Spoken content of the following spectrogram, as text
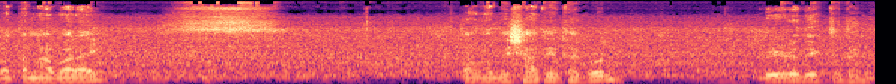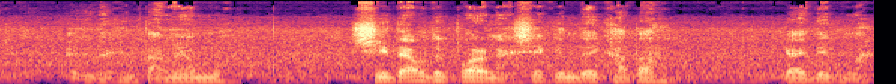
কথা না বাড়াই। তো আমাদের সাথেই থাকুন, ভিডিও দেখতে থাকুন। এই যে দেখেন তামি আম্মু। শীত আমাদের পরে না, সে কিন্তু এই খাতা গায়ে দিয়ে ঘুমায়।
